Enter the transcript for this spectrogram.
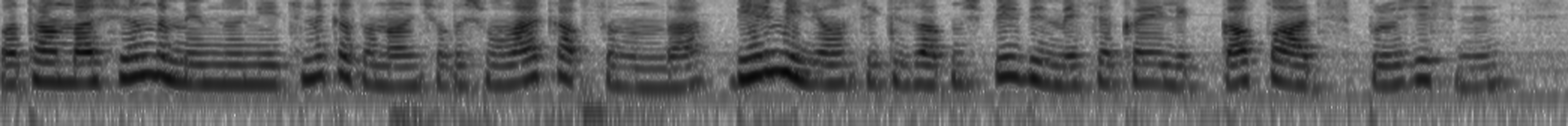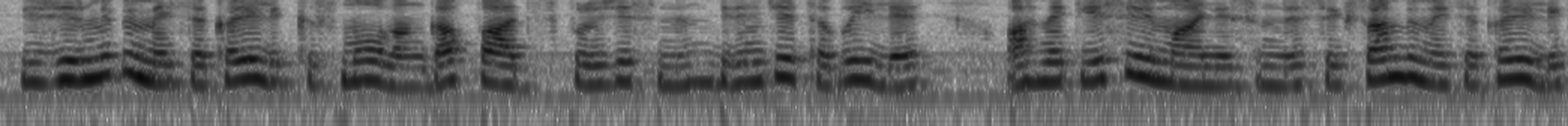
Vatandaşların da memnuniyetini kazanan çalışmalar kapsamında 1 milyon 861 bin metrekarelik GAP Vadisi projesinin 120 bin metrekarelik kısmı olan GAP Vadisi projesinin birinci etabı ile Ahmet Yesevi Mahallesi'nde 80 bin metrekarelik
